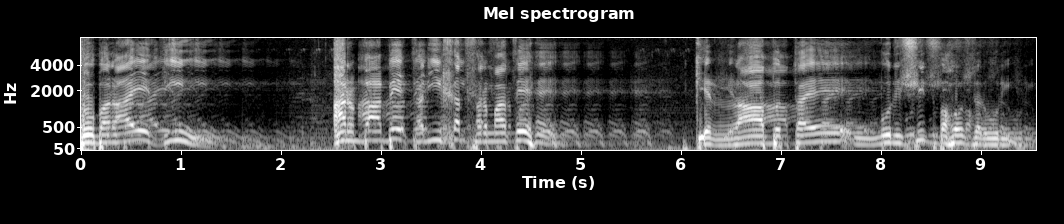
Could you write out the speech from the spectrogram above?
कुबराए दीन, अरबाब तरीकत फरमाते हैं कि राबत मुर्शिद बहुत ज़रूरी है।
